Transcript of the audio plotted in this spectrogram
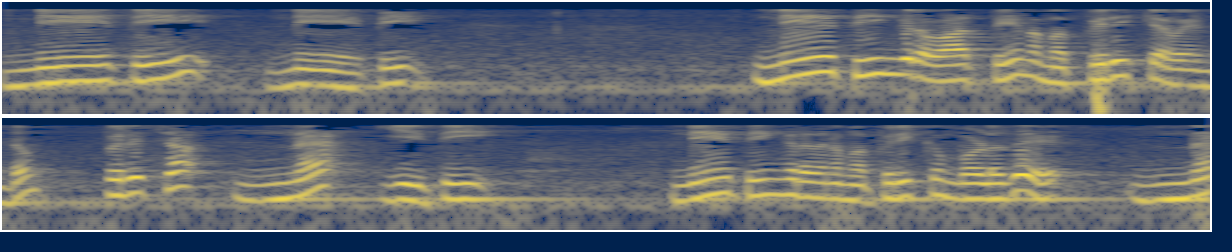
நேதி நேதி. நேதிங்கிற வார்த்தையை நம்ம பிரிக்க வேண்டும். பிரிச்சா ந இதி. நேதிங்கிறத நம்ம பிரிக்கும் பொழுது ந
